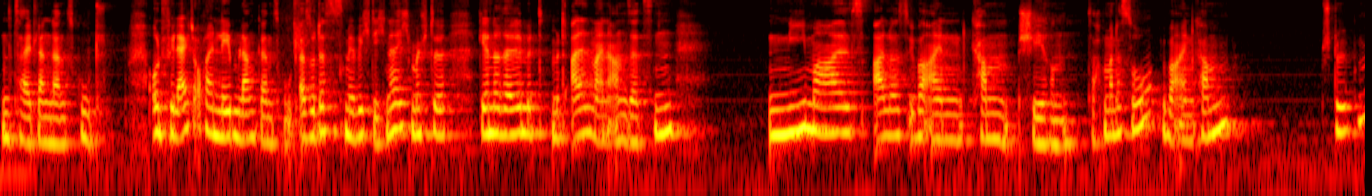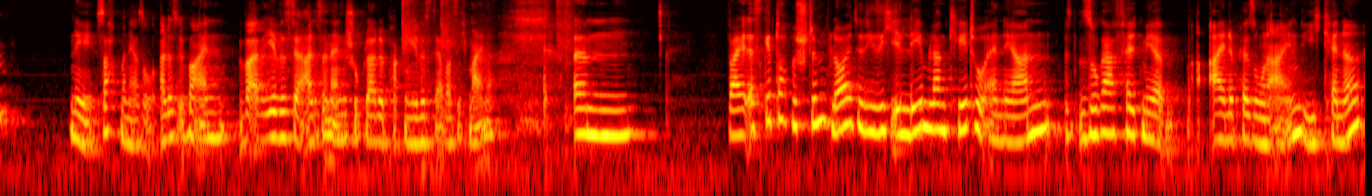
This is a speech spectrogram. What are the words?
eine Zeit lang ganz gut. Und vielleicht auch ein Leben lang ganz gut. Also das ist mir wichtig. Ne? Ich möchte generell mit, mit allen meinen Ansätzen niemals alles über einen Kamm scheren. Sagt man das so? Über einen Kamm stülpen? Nee, sagt man ja so. Alles über einen, ihr wisst ja, alles in eine Schublade packen, ihr wisst ja, was ich meine. Ähm, weil es gibt doch bestimmt Leute, die sich ihr Leben lang Keto ernähren. Sogar fällt mir eine Person ein, die ich kenne,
